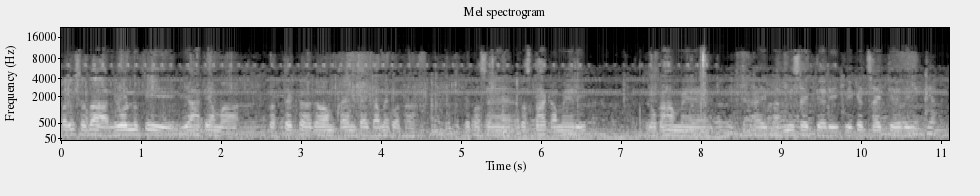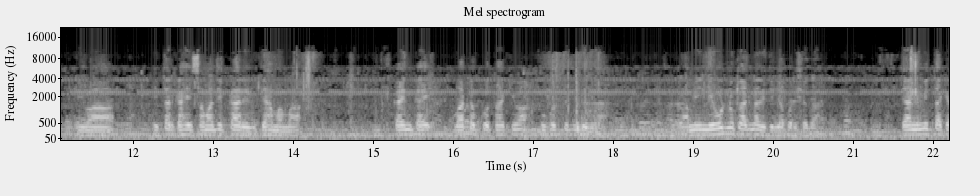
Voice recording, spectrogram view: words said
परिषदा निवडणुकी यासाठी आम्हा प्रत्येक गावात काही ना काही कामे होता ते पासे रस्ता कामेरी लोक आम्ही काही साहित्य साहित्यारी क्रिकेट साहित्य साहित्यारी किंवा इतर काही सामाजिक कार्य ते आम्हा काही काही वाटप होता किंवा उपस्थिती दिला आम्ही निवडणूक लागणार आहे जिल्हा परिषदा त्या निमित्ताके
